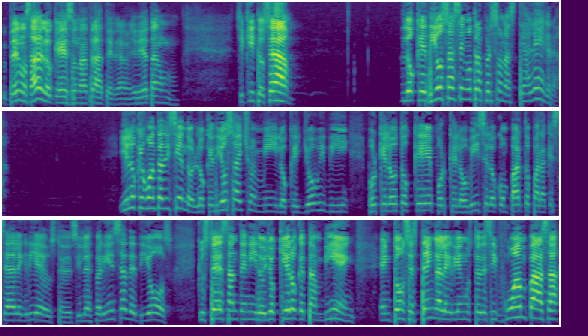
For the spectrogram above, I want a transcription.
Ustedes no saben lo que es una trate, la mayoría tan chiquito. O sea, lo que Dios hace en otras personas te alegra. Y es lo que Juan está diciendo, lo que Dios ha hecho en mí, lo que yo viví, porque lo toqué, porque lo vi, se lo comparto para que sea alegría de ustedes. Y la experiencia de Dios que ustedes han tenido, yo quiero que también entonces tenga alegría en ustedes. Y Juan pasa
